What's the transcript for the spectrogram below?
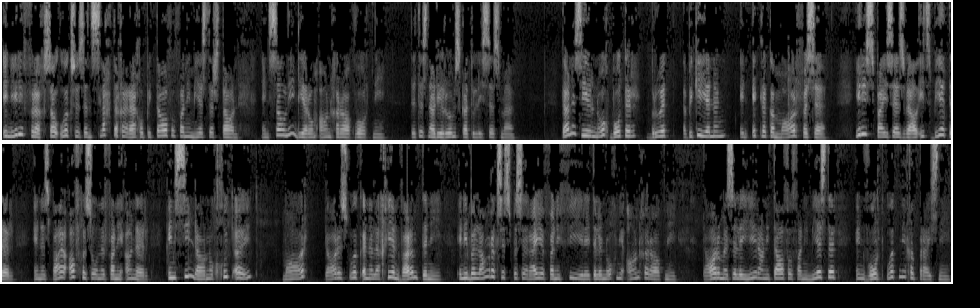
en hierdie vrug sal ook soos in slechte gerecht op die tafel van die meester staan, en sal nie dier om aangeraak word nie. Dit is nou die Rooms-Katholicisme. Dan is hier nog botter, brood, een bykie jening en etelike maarvisse. Hierdie spuise is wel iets beter en is baie afgesonder van die ander en sien daar nog goed uit, maar daar is ook in hulle geen warmte nie en die belangrikse spisserije van die vier het hulle nog nie aangeraak nie. Daarom is hulle hier aan die tafel van die meester en word ook nie geprys nie.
